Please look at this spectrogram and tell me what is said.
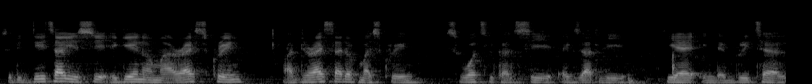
so the data you see again on my right screen at the right side of my screen is what you can see exactly here in the GRETL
